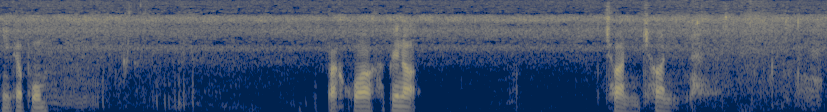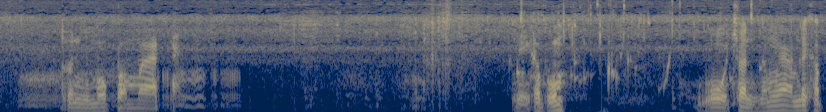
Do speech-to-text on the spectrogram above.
นี่ครับผมปลาคอครับพี่น้อง ช่อนช่อนตัวนี้โมประมาทนี่ครับผมโอ้ช่อนงามเลยครับ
